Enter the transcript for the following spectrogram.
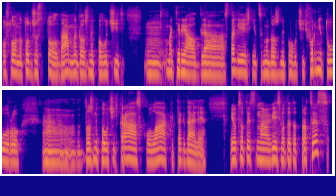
условно, тот же стол, да, мы должны получить материал для столешницы, мы должны получить фурнитуру, должны получить краску, лак и так далее. И вот, соответственно, весь вот этот процесс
